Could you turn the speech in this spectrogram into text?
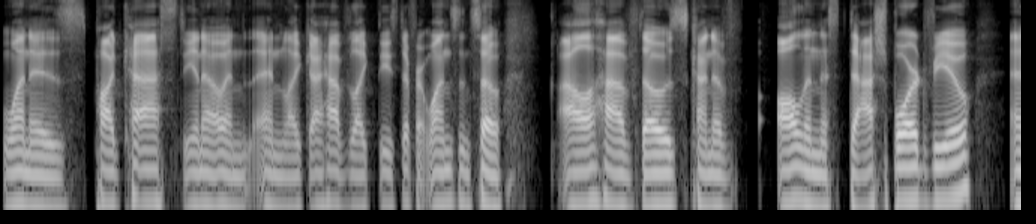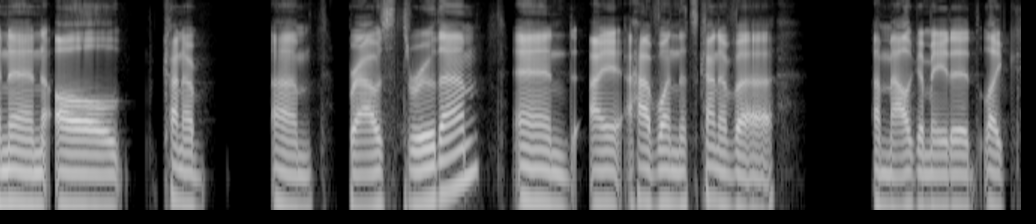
one is podcast, you know, and and like I have like these different ones and so I'll have those kind of all in this dashboard view and then I'll kind of um, browse through them and I have one that's kind of a amalgamated like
